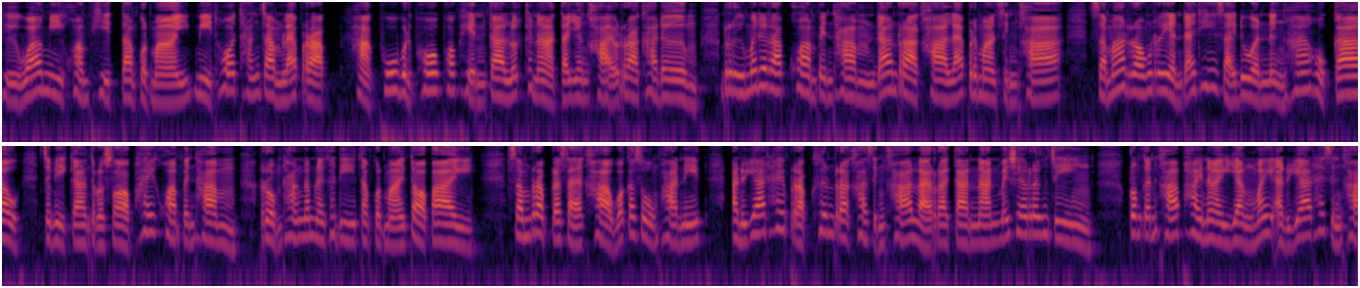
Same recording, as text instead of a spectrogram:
ถือว่ามีความผิดตามกฎหมาย มีโทษทั้งจำและปรับ หากผู้บริโภคพบเห็นการลดขนาดแต่ยังขายราคาเดิม หรือไม่ได้รับความเป็นธรรมด้านราคาและปริมาณสินค้า สามารถร้องเรียนได้ที่สายด่วน 1569 จะมีการตรวจสอบให้ความเป็นธรรม รวมทั้งดำเนินคดีตามกฎหมายต่อไปสำหรับกระแสข่าวว่ากระทรวงพาณิชย์ อนุญาตให้ปรับขึ้นราคาสินค้าหลายรายการนั้นไม่ใช่เรื่องจริง กรมการค้าภายในยังไม่อนุญาตให้สินค้า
